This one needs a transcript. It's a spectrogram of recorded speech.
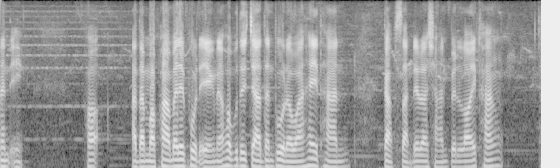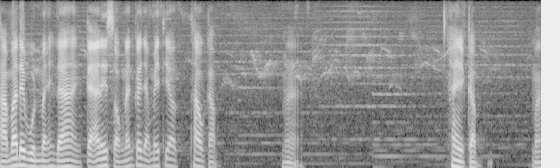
นั่นเอง เพราะอาตมาภาพไม่ได้พูดเองนะพระพุทธเจ้าท่านพูดเอาไว้ให้ทานกับสัตว์เดรัจฉานเป็นร้อยครั้ง ถามว่าได้บุญไหมได้ แต่อานิสงส์นั้นก็ยังไม่เที่ยวเท่ากับนะให้กับมา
